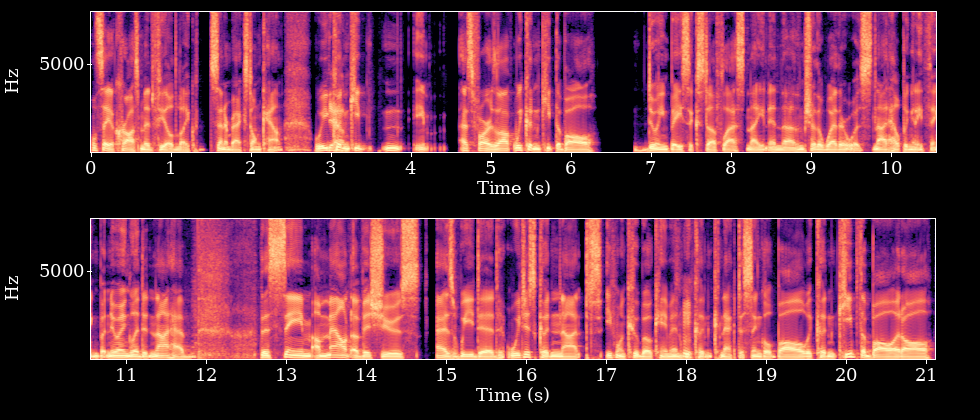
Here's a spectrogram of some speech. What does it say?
Let's say across midfield, like center backs don't count. We Yeah. couldn't keep, mm, as far as off, we couldn't keep the ball doing basic stuff last night. And uh, I'm sure the weather was not helping anything. But New England did not have the same amount of issues as we did. We just could not, even when Kubo came in, we couldn't connect a single ball. We couldn't keep the ball at all.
